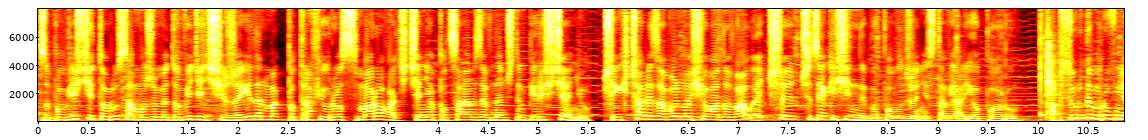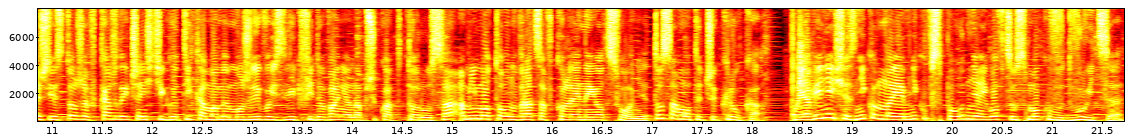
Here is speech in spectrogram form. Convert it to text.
Z opowieści Torusa możemy dowiedzieć się, że jeden mag potrafił rozsmarować cienia po całym zewnętrznym pierścieniu. Czy ich czary za wolno się ładowały, czy, czy jakiś inny był powód, że nie stawiali oporu? Absurdem również jest to, że w każdej części Gotika mamy możliwość zlikwidowania przykład Torusa, a mimo to on wraca w kolejnej odsłonie. To samo tyczy Kruka. Pojawienie się znikąd najemników z południa i łowców smoków w dwójce.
